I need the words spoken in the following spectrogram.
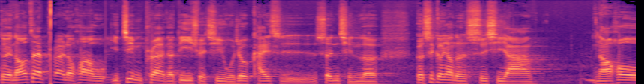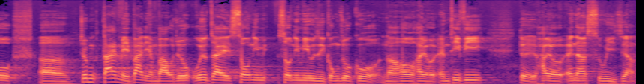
对，然后在 Pratt 的话，我一进 Pratt 的第一学期，我就开始申请了。各式各样的实习啊，然后呃，就大概每半年吧，我就我有在 Sony Sony Music 工作过，然后还有 MTV，对，还有 Naswe 这样，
